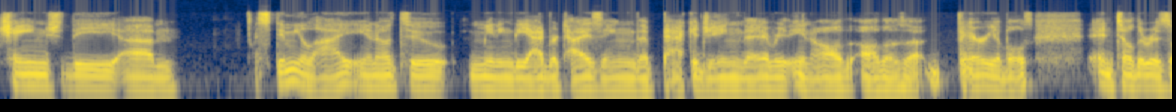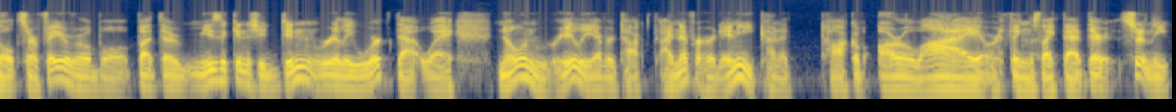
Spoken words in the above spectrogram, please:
change the um stimuli you know to meaning the advertising the packaging the every you know all, all those uh, variables until the results are favorable. But the music industry didn't really work that way. No one really ever talked i never heard any kind of talk of roi or things like that. There certainly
